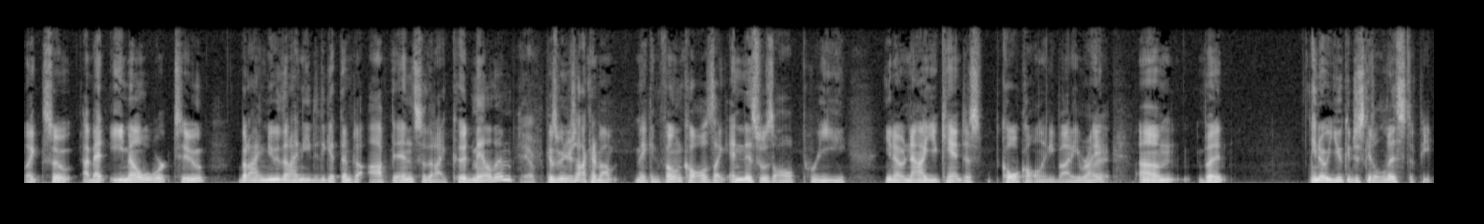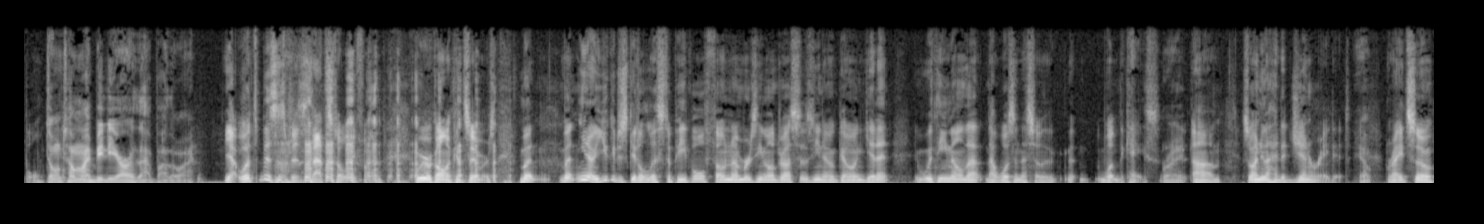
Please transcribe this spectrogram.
Like so, I bet email will work too. but I knew that I needed to get them to opt in so that I could mail them. Yep. Because when you're talking about making phone calls, like, and this was all pre, you know, now you can't just cold call anybody, right? Right. Um, but you know, you could just get a list of people. Don't tell my BDR that, by the way. Yeah, well, it's business business. That's totally fine. We were calling consumers, but but you know, you could just get a list of people, phone numbers, email addresses. You know, go and get it. With email, that that wasn't necessarily wasn't the case. Right. Um, so I knew I had to generate it. Yep. Right. So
